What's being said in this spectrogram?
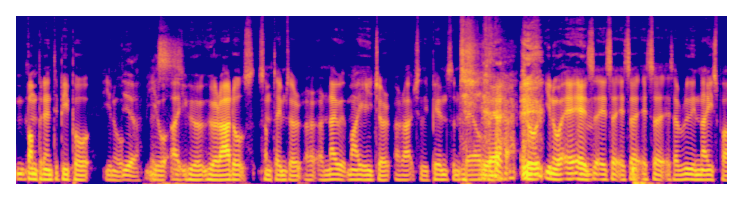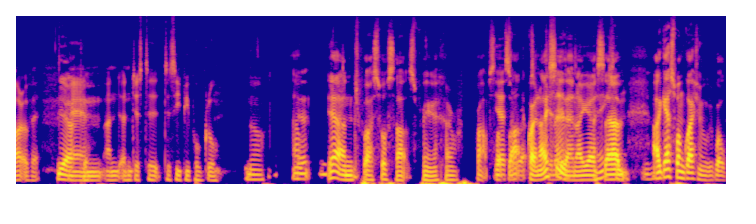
bumping into people, you know, Yeah, you know, uh, who are, who are adults. Sometimes are, are, are now at my age are, are actually parents themselves. Yeah. so you know, it is. It's a it's a it's a it's a really nice part of it. yeah. okay. Um, and and just to, to see people grow. No. Um, yeah. and well, I suppose that's pretty kind of wraps Yeah, up so that wraps quite up to an nicely then, I guess. Um, Excellent. I guess one question, we- well,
